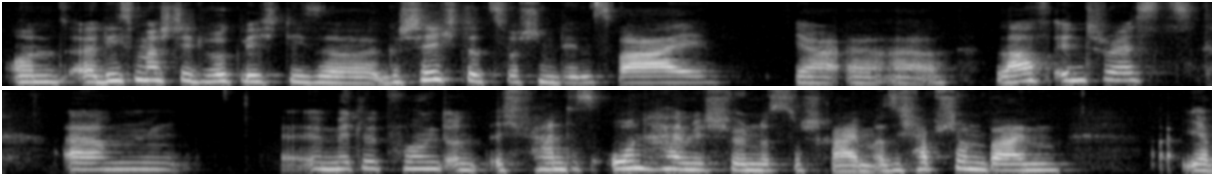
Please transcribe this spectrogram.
Und äh, diesmal steht wirklich diese Geschichte zwischen den zwei ja, äh, äh, Love Interests ähm, im Mittelpunkt. Und ich fand es unheimlich schön, das zu schreiben. Also ich habe schon beim, ja,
